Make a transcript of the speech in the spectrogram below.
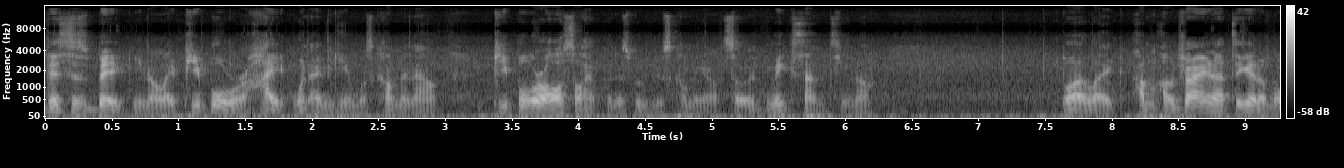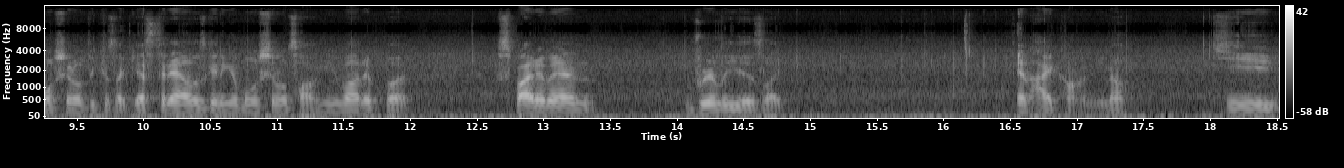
this is big, you know. Like people were hyped when Endgame was coming out. People were also hyped when this movie was coming out, so it makes sense, you know. But like, I'm I'm trying not to get emotional because like yesterday I was getting emotional talking about it, but Spider-Man really is like an icon, you know. He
